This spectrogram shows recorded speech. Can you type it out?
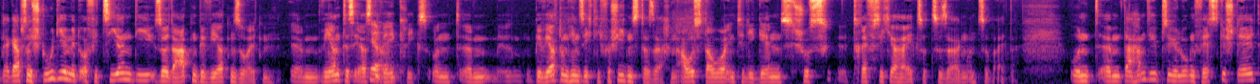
Da gab es eine Studie mit Offizieren, die Soldaten bewerten sollten ähm, während des Ersten ja. Weltkriegs und ähm, Bewertung hinsichtlich verschiedenster Sachen, Ausdauer, Intelligenz, Schusstreffsicherheit sozusagen und so weiter. Und ähm, da haben die Psychologen festgestellt,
